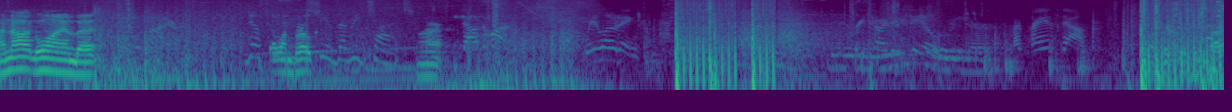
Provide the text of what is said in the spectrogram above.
I knocked one, but That one broke. shields a recharge. alright. Down to mark. Reloading. Recharging shield. My prey is down. There's some inside.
